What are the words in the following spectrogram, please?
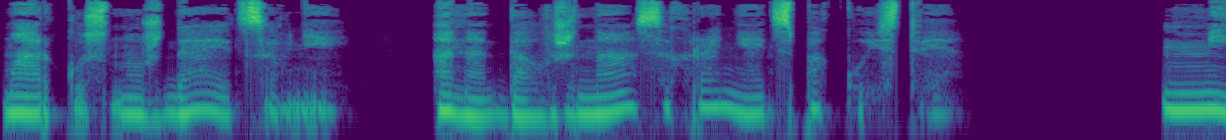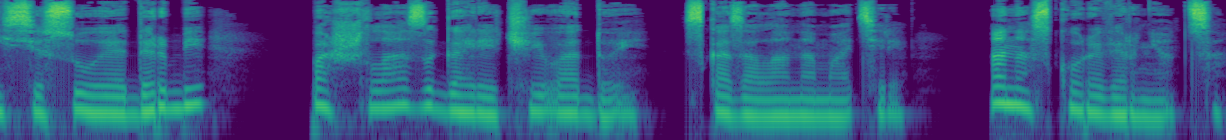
Маркус нуждается в ней. Она должна сохранять спокойствие. Миссис Уэдерби пошла за горячей водой, сказала она матери. Она скоро вернется.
